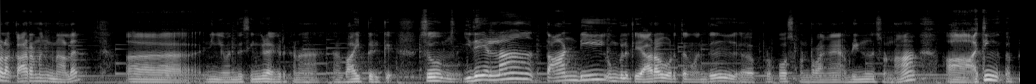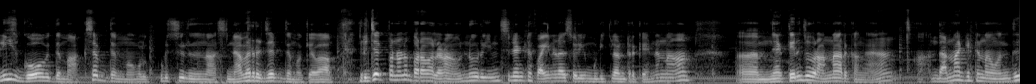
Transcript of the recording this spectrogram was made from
பல காரணங்களால் நீங்கள் வந்து சிங்கிளாக இருக்கிறக்கான வாய்ப்பு இருக்குது ஸோ இதையெல்லாம் தாண்டி உங்களுக்கு யாரோ ஒருத்தங்க வந்து ப்ரப்போஸ் பண்ணுறாங்க அப்படின்னு சொன்னால் I think please go with them accept them உங்களுக்கு பிடிச்சிருந்து நான் நெவர் ரிஜெக்ட் தம் ஓகேவா ரிஜெக்ட் பண்ணாலும் பரவாயில்ல. நான் இன்னொரு இன்சிடென்ட் ஃபைனலாக சொல்லி முடிக்கலான் இருக்கேன். என்னென்னா எனக்கு தெரிஞ்ச ஒரு அண்ணா இருக்காங்க. அந்த அண்ணா கிட்ட நான் வந்து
